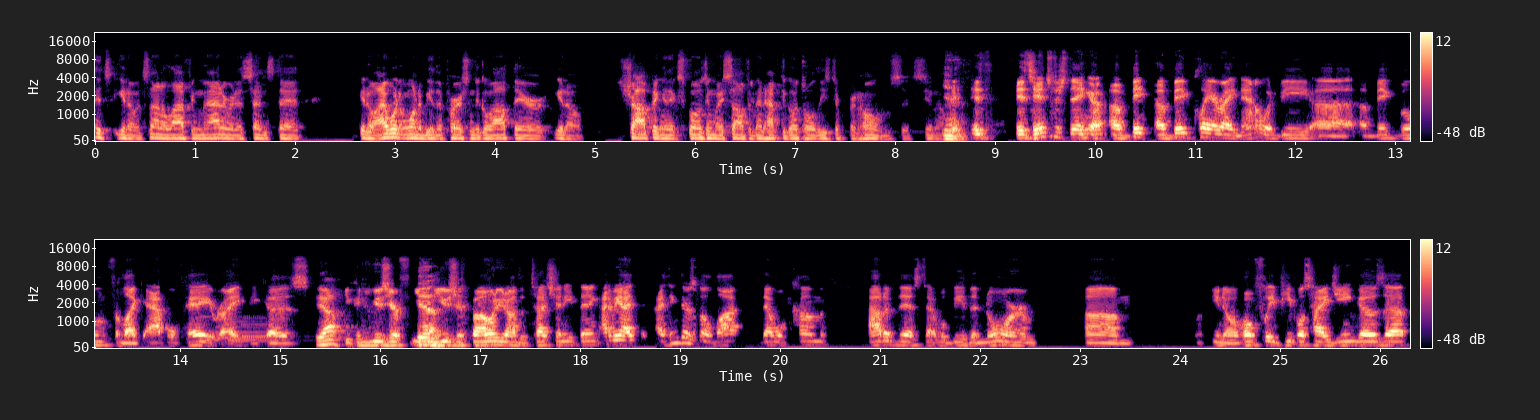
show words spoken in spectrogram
it's you know, it's not a laughing matter in a sense that you know, I wouldn't want to be the person to go out there, you know, shopping and exposing myself and then have to go to all these different homes. It's you know. Yeah. It's it's interesting. A, a big a big play right now would be uh, a big boon for like Apple Pay, right? Because Yeah. you can use your you Yeah. can use your phone. You don't have to touch anything. I mean, I I think there's a lot that will come out of this that will be the norm. Um, you know, hopefully people's hygiene goes up,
